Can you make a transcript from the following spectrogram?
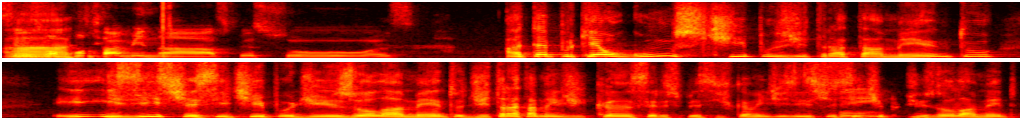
se eles vão ah, contaminar as pessoas. Até porque alguns tipos de tratamento existe esse tipo de isolamento, de tratamento de câncer especificamente, existe Sim. esse tipo de isolamento.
